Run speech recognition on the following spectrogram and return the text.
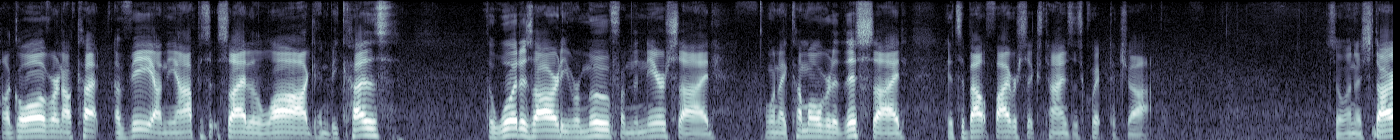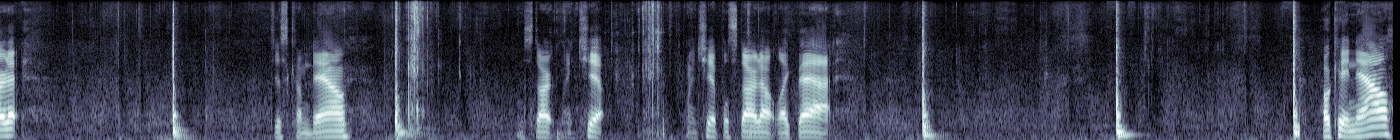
I'll go over and I'll cut a V on the opposite side of the log. And because the wood is already removed from the near side, when I come over to this side, it's about five or six times as quick to chop. So when I start it, just come down and start my chip. My chip will start out like that. Okay, now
